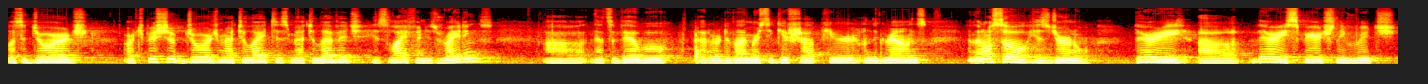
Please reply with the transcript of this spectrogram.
Blessed George, Archbishop George Matulaitis Matulevich, His Life and His Writings. Uh, that's available at our Divine Mercy gift shop here on the grounds. And then also his journal, very, uh, very spiritually rich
